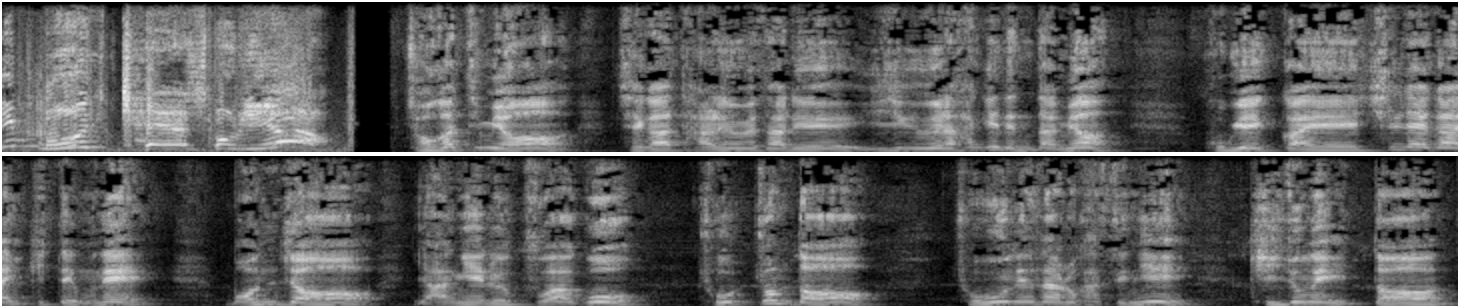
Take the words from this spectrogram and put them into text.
이 뭔 개소리야! 저 같으면 제가 다른 회사를 이직을 하게 된다면 고객과의 신뢰가 있기 때문에 먼저 양해를 구하고 좀 더 좋은 회사로 갔으니 기존에 있던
